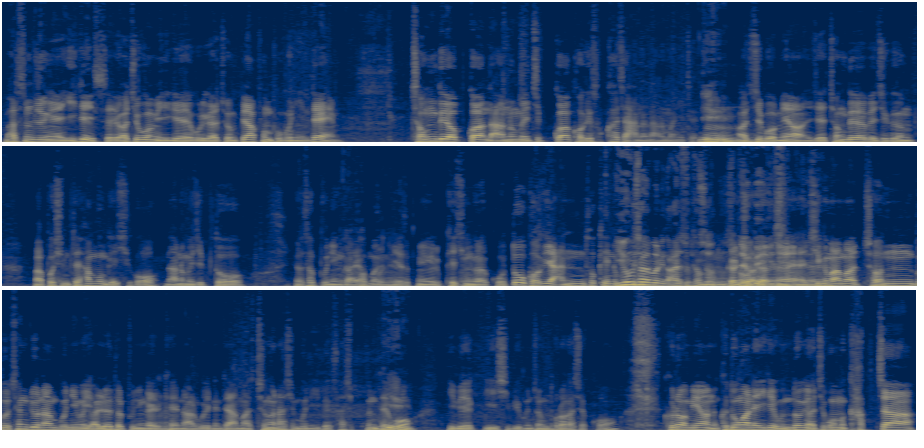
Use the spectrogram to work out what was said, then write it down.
말씀 중에 이게 있어요. 어찌 보면 이게 우리가 좀 뼈아픈 부분인데 정대협과 나눔의 집과 거기 속하지 않은 할머니들. 예. 어찌 보면 이제 정대협에 지금 마포심태 한 분 계시고 나눔의 집도 여섯 분인가요? 여섯 뭐 분이요. 여섯 분이 계신 것 같고 또 거기 안 속해 있는 이용사 분들이 할머니가 안 속한 분. 그렇죠. 네, 예, 예. 지금 아마 전부 생존한 분이 뭐 18분인가 이렇게 알고 있는데 아마 증언하신 분이 240분 되고 222분 정도 돌아가셨고 그러면 그 동안에 이게 운동이 어찌 보면 각자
